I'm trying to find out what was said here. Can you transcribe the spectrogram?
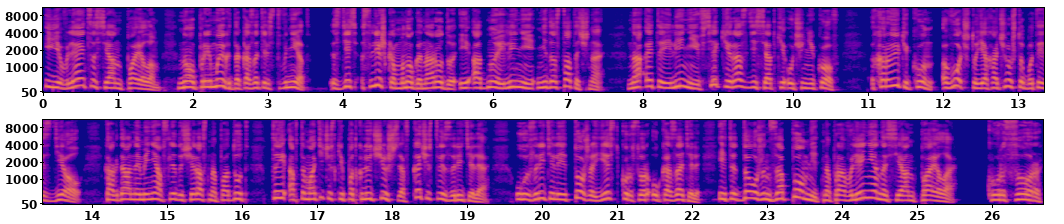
и является Сиан Пайлом, но прямых доказательств нет». Здесь слишком много народу, и одной линии недостаточно. На этой линии всякий раз десятки учеников. Харуюки-кун, вот что я хочу, чтобы ты сделал. Когда на меня в следующий раз нападут, ты автоматически подключишься в качестве зрителя. У зрителей тоже есть курсор-указатель, и ты должен запомнить направление на Сиан Пайла. Курсор,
